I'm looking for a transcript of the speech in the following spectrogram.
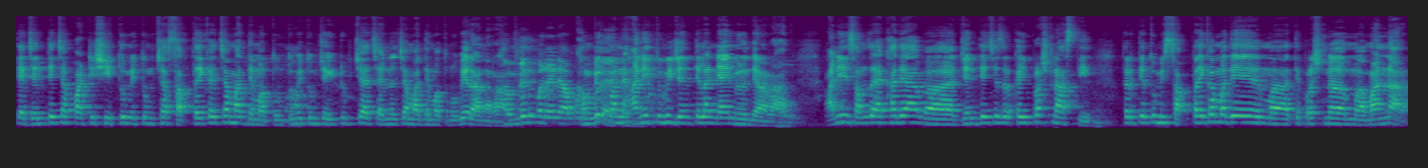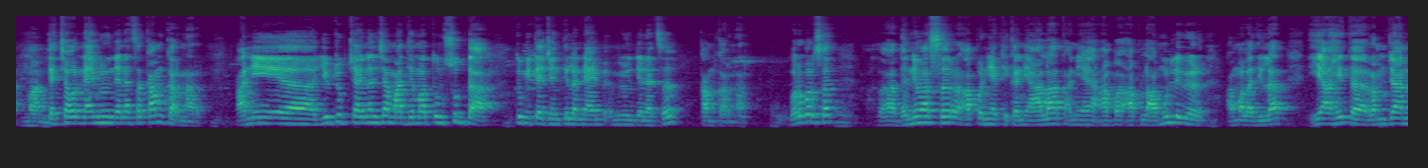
त्या जनतेच्या पाठीशी तुम्ही तुमच्या साप्ताहिकाच्या माध्यमातून तुम्ही. तुमच्या युट्यूबच्या चॅनलच्या माध्यमातून उभे राहणार आहात. खंबीरपणे आपण खंबीरपणे आणि तुम्ही जनतेला न्याय मिळवून देणार आहात. हो. आणि समजा एखाद्या अ, जनतेचे जर काही प्रश्न असतील तर ते तुम्ही साप्ताहिकामध्ये म, ते प्रश्न म, मांडणार. मान- त्याच्यावर न्याय मिळवून देण्याचं काम करणार. आणि यूट्यूब चॅनलच्या माध्यमातून सुद्धा तुम्ही त्या जनतेला न्याय मिळवून देण्याचं काम करणार. बरोबर सर? धन्यवाद सर. आपण या ठिकाणी आलात आणि आप- आपला अमूल्य वेळ आम्हाला दिलात. हे आहेत रमजान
